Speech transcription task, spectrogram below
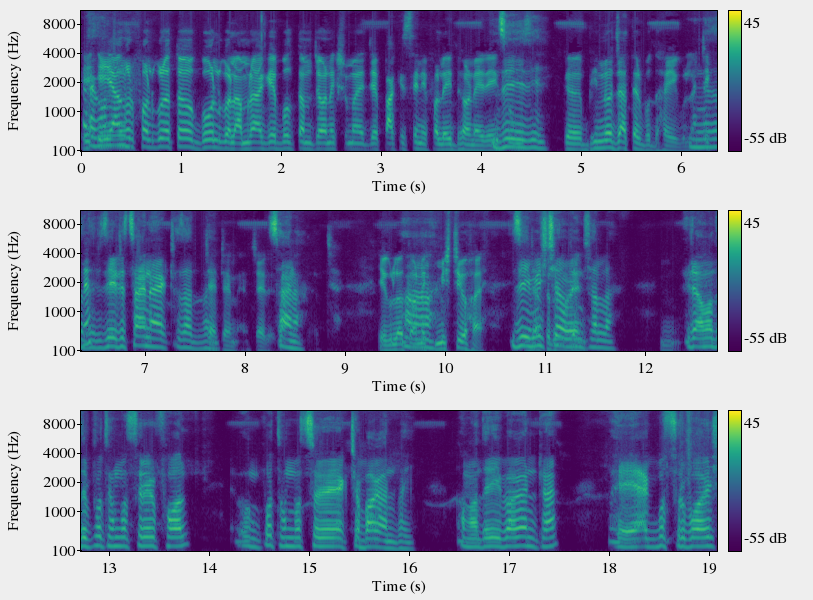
এই- আঙ্গুর ফলগুলো তো গোল গোল। আমরা আগে বলতাম যে অনেক সময় যে পাকিস্তানি ফল এই ধরনের এই জি জি। ভিন্ন জাতের বোধ হয় এগুলো ঠিক না? যে এটা চায়না একটা জাত ভাই। চায়না আচ্ছা এগুলো তো অনেক মিষ্টিও হয়। জি মিষ্টি হবে জানি। ইনশাল্লাহ। এটা আমাদের প্রথম বছরের ফল এবং প্রথম বছরের একটা বাগান ভাই। আমাদের এই বাগানটা এক বছর বয়স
